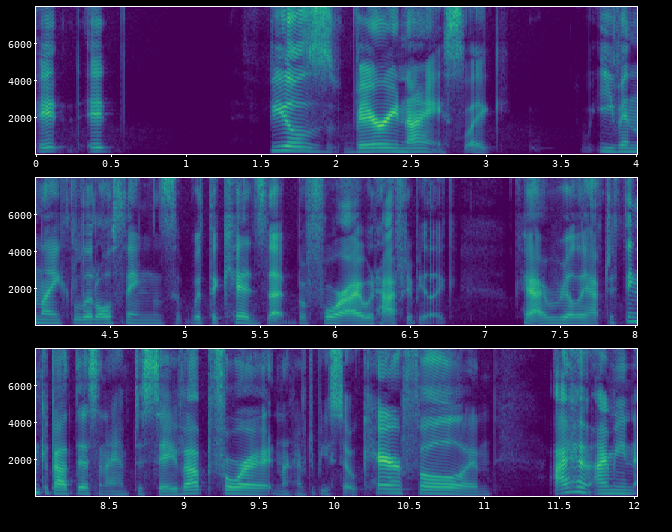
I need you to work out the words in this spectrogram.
it it feels very nice. Like even like little things with the kids that before I would have to be like, okay, I really have to think about this and I have to save up for it and I have to be so careful. And I have, I mean,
